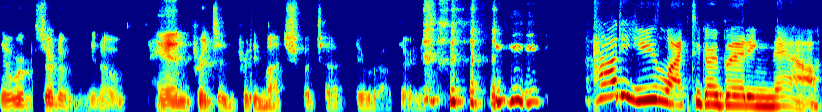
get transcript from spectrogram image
They were sort of, you know, hand printed pretty much, but uh, they were out there. Yeah. how do you like to go birding now?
